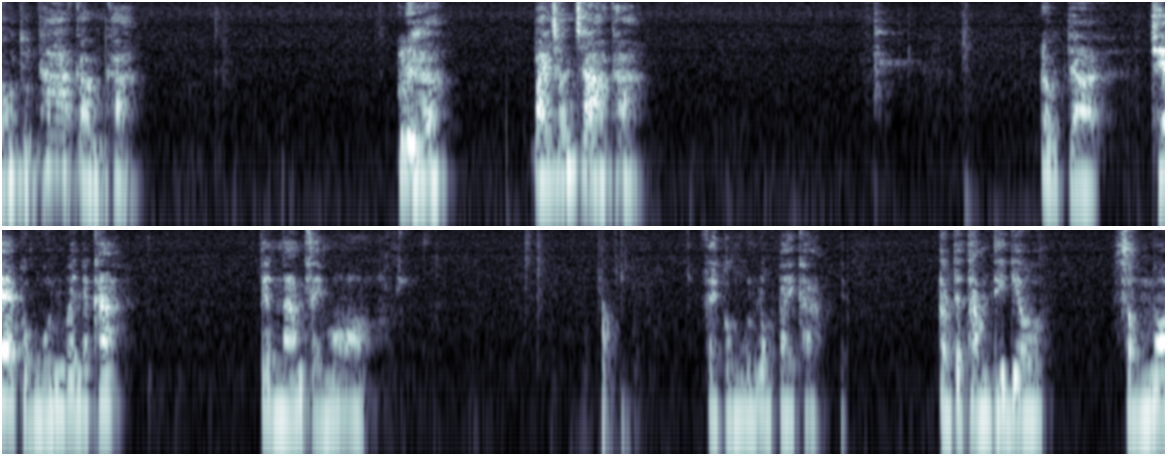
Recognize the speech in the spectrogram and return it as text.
12.5 กรัมค่ะ เกลือปลายช้อนชาค่ะ เราจะแช่ผงวุ้นไว้นะคะ เติมน้ำใส่หม้อ ใส่ผงวุ้นลงไปค่ะ เราจะทำทีเดียวสองหม้อ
